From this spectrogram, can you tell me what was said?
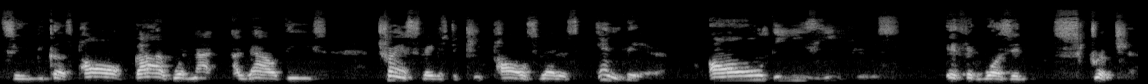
See, because Paul, God would not allow these translators to keep Paul's letters in there all these years if it wasn't scripture.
